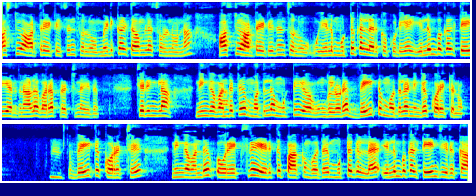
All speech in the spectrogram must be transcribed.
ஆஸ்டியோ ஆர்த்ரைட்டிஸ்ன்னு சொல்லுவோம் மெடிக்கல் டேர்ம்ல சொல்லணும்னா ஆஸ்டியோ ஆர்த்ரைட்டிஸ்ன்னு சொல்லுவோம் எலு முட்டுக்கல்ல இருக்கக்கூடிய எலும்புகள் தேயறதுனால வர பிரச்சனை இது. சரிங்களா? நீங்க வந்துட்டு முதல்ல முட்டி உங்களோட வெயிட் முதல்ல நீங்க குறைக்கணும். வெயிட் குறைச்சு நீங்க வந்து ஒரு எக்ஸ்ரே எடுத்து பார்க்கும்போது முட்டுகள்ல எலும்புகள் தேஞ்சு இருக்கா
